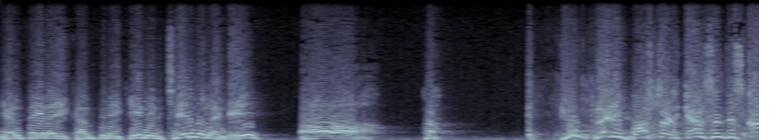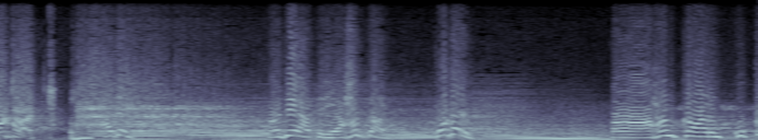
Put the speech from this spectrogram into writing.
ఎంతైనా ఈ కంపెనీకి నేను చైర్మన్ అండి. క్యాన్సిల్ దిస్ కాంట్రాక్ట్ అదే అదే అతని అహంకారం. పొగరు. ఆ అహంకారం కుక్క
